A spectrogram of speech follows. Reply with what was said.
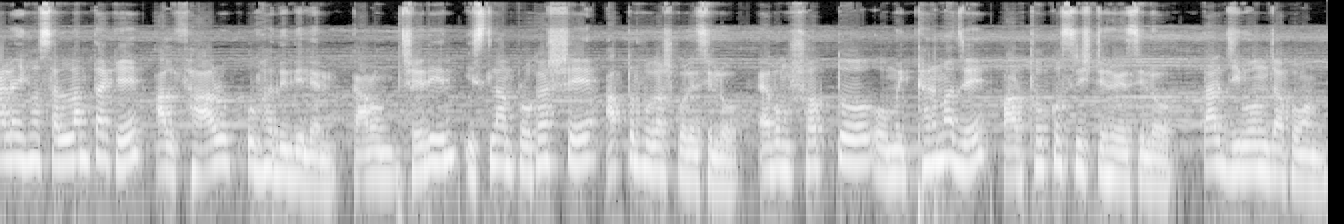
আলাইসাল্লাম তাকে আল ফারুক উপাধি দিলেন, কারণ সেদিন ইসলাম প্রকাশ্যে আত্মপ্রকাশ করেছিল এবং সত্য ও মিথ্যার মাঝে পার্থক্য সৃষ্টি হয়েছিল। তার জীবনযাপন।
